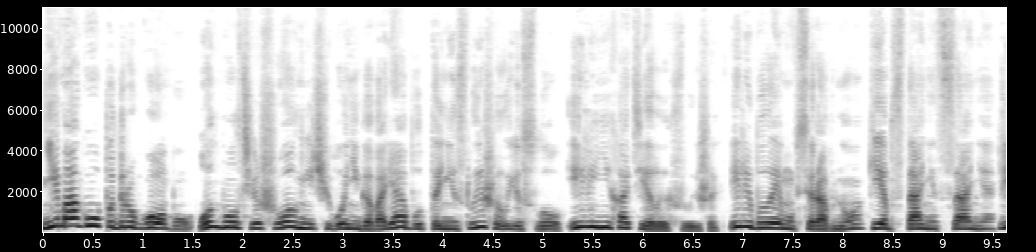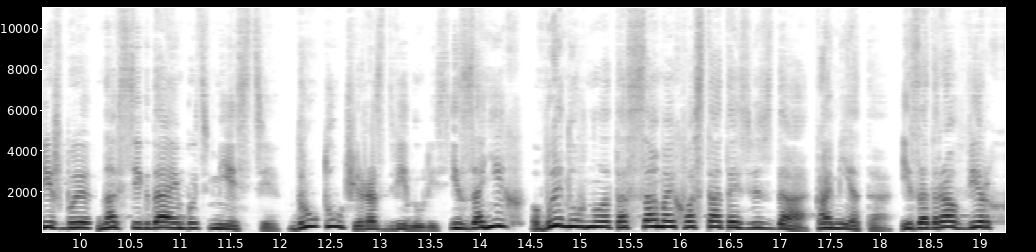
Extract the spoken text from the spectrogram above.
Не могу по-другому. Он молча шел, ничего не говоря, будто не слышал ее слов или не хотел их слышать, или было ему все равно, кем станет Саня, лишь бы навсегда им быть вместе. Вдруг тучи раздвинулись. Из-за них вынурнула та самая хвостатая звезда, комета, и, задрав вверх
